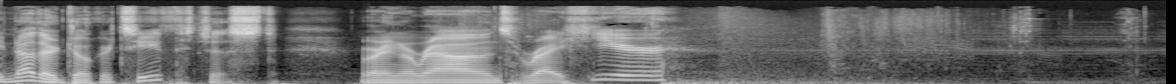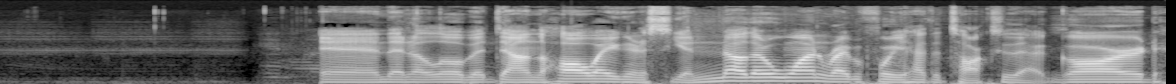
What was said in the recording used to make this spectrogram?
another Joker teeth just running around right here. And then a little bit down the hallway, you're going to see another one right before you have to talk to that guard.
